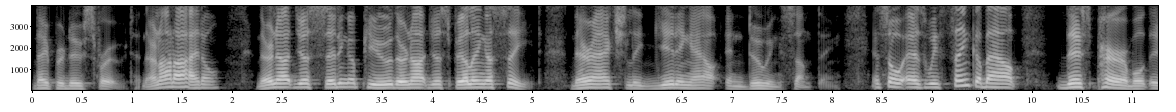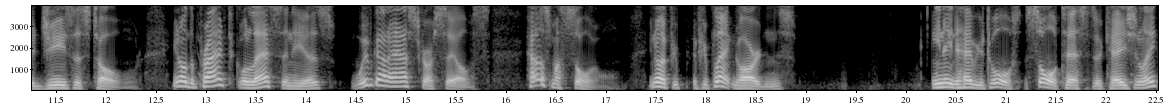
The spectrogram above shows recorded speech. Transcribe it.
they produce fruit. They're not idle. They're not just sitting a pew. They're not just filling a seat. They're actually getting out and doing something. And so as we think about this parable that Jesus told, you know, the practical lesson is we've got to ask ourselves, how's my soil? You know, if you, if you plant gardens, you need to have your soil tested occasionally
